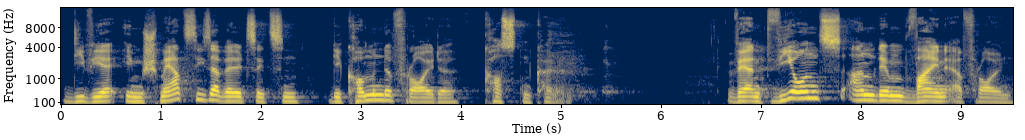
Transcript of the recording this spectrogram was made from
die wir im Schmerz dieser Welt sitzen, die kommende Freude kosten können. Während wir uns an dem Wein erfreuen,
